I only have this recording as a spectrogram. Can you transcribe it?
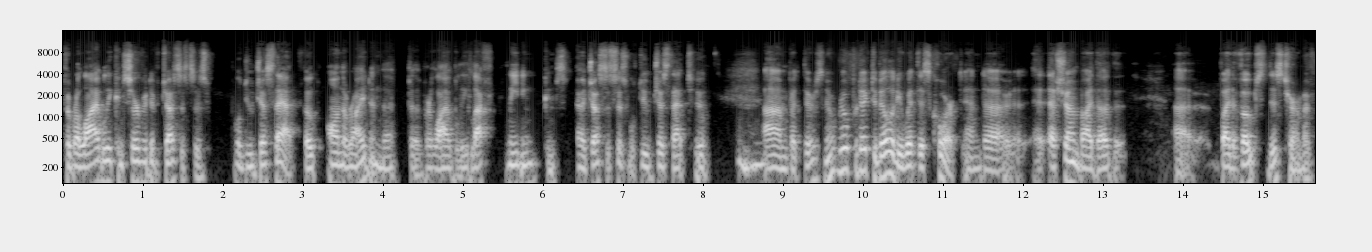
the reliably conservative justices will do just that. Vote on the right, and the, the reliably left leaning uh, justices will do just that too. Mm-hmm. Um, but there's no real predictability with this court, and uh, as shown by the, the uh, by the votes this term of,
